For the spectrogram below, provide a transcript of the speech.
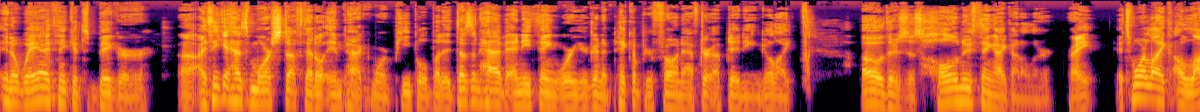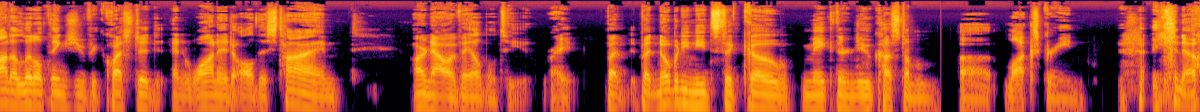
In a way, I think it's bigger. Uh, I think it has more stuff that'll impact more people, but it doesn't have anything where you're going to pick up your phone after updating and go like, "Oh, there's this whole new thing I got to learn." Right? It's more like a lot of little things you've requested and wanted all this time are now available to you, right? But but nobody needs to go make their new custom uh, lock screen, you know,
